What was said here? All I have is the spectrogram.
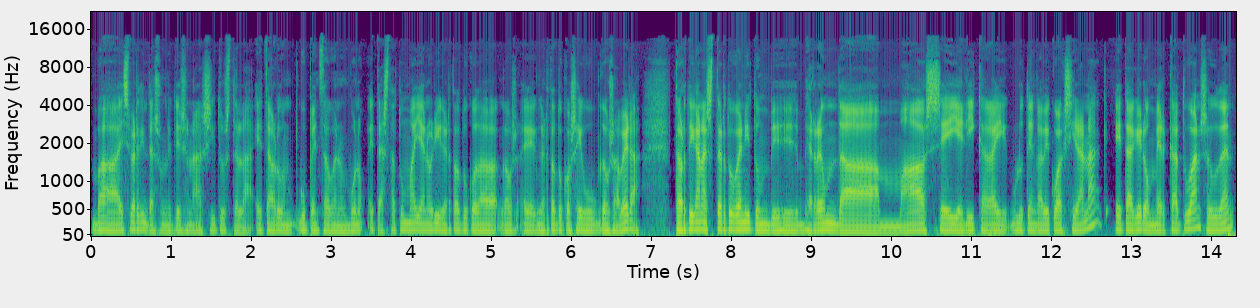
ba ezberdintasun nitizionak zituztela. Eta orduan gu pentsau genuen, bueno, eta estatu mailan hori gertatuko da gauz, e, gertatuko zaigu gauza bera. Ta hortik gana estertu genitun berreun da ma sei elikagai gluten gabekoak ziranak, eta gero merkatuan zeuden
